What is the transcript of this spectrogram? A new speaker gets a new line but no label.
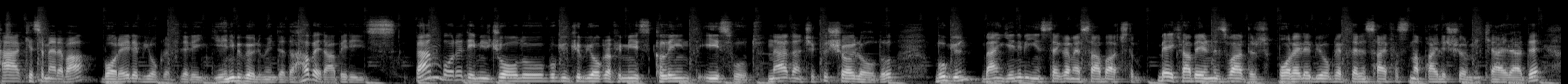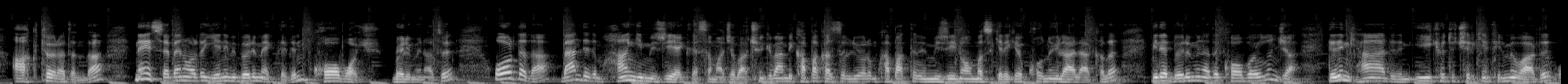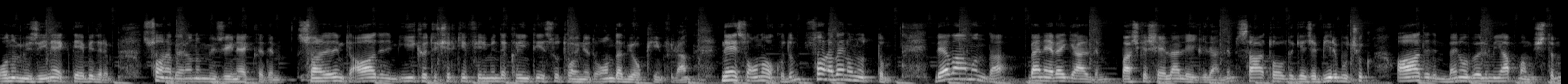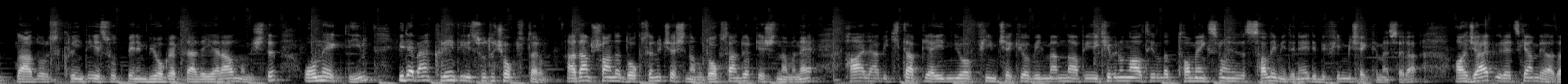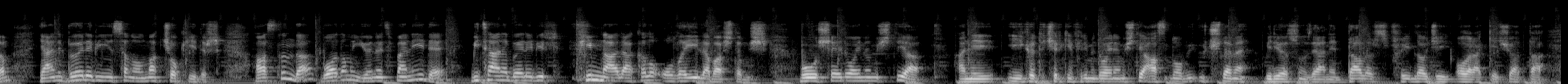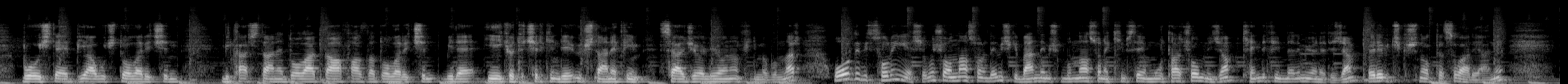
Herkese merhaba. Bora ile biyografilerin yeni bir bölümünde daha beraberiz. Ben Bora Demircioğlu. Bugünkü biyografimiz Clint Eastwood. Nereden çıktı? Şöyle oldu. Bugün ben yeni bir Instagram hesabı açtım. Belki haberiniz vardır. Bora ile biyografilerin sayfasında paylaşıyorum hikayelerde. Aktör adında. Neyse ben orada yeni bir bölüm ekledim. Cowboy bölümün adı. Orada da ben dedim hangi müziği eklesem acaba? Çünkü ben bir kapak hazırlıyorum. Kapakta bir müziğin olması gerekiyor konuyla alakalı. Bir de bölümün adı Cowboy olunca dedim ki ha dedim iyi kötü çirkin filmi vardı. Onun müziğini ekleyebilirim. Sonra ben onun müziğini ekledim. Sonra dedim ki aa dedim iyi kötü çirkin filminde Clint Eastwood oynuyordu. Onu da bir okuyayım filan. Neyse onu okudum. Sonra ben unuttum. Devamında ben eve geldim. Başka şeylerle ilgilendim. Saat oldu gece bir buçuk. Aa dedim ben o bölümü yapmamıştım. Daha doğrusu Clint Eastwood benim biyografilerde yer almamıştı. Onu ekleyeyim. Bir de ben Clint Eastwood'u çok tutarım. Adam şu anda 93 yaşında mı 94 yaşında mı ne? Hala bir kitap yayınlıyor, film çekiyor bilmem ne yapıyor. 2016 yılında Tom Hanks'in oynadığı Sully miydi neydi bir filmi çekti mesela. Acayip üretken bir adam. Yani böyle bir insan olmak çok iyidir. Aslında bu adamın yönetmenliği de bir tane böyle bir filmle alakalı olayıyla başlamış. Bu şeyde oynamıştı ya hani iyi kötü çirkin filminde oynamıştı ya aslında o bir üçleme biliyorsunuz yani Dollars Trilogy olarak geçiyor hatta. Bu işte bir avuç dolar için birkaç tane dolar daha fazla dolar için bir de iyi kötü çirkin diye 3 tane film. Sergio Leone'un filmi bunlar. Orada bir sorun yaşamış. Ondan sonra demiş ki ben demiş bundan sonra kimseye muhtaç olmayacağım. Kendi filmlerimi yöneteceğim. Öyle bir çıkış noktası var yani.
